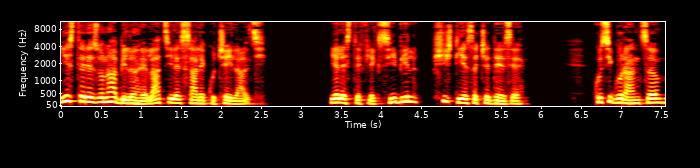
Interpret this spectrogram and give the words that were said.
este rezonabil în relațiile sale cu ceilalți. El este flexibil și știe să cedeze. Cu siguranță,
